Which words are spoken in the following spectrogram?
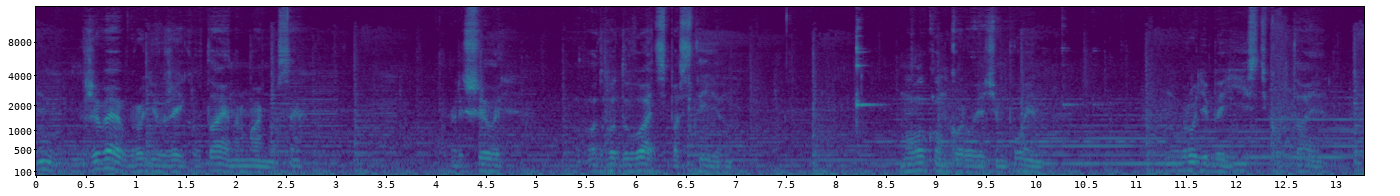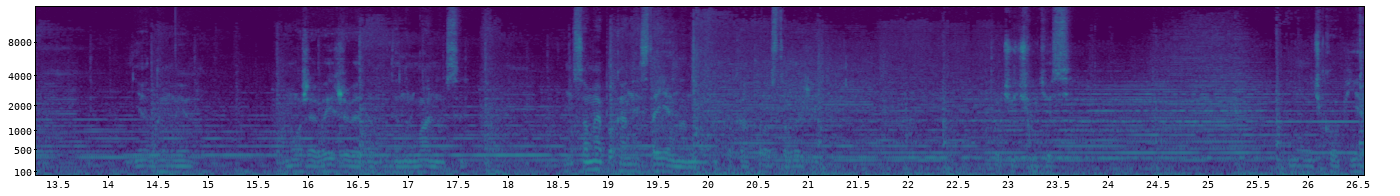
Ну, живе, вроді вже і ковтає нормально все. Рішили відгодувати, спасти його. Молоком коров'ячим поїм. Ну, вроді би їсть, ковтає. Я думаю, може виживе, да буде нормально все. Ну саме поки не стає на ноги, поки просто лежить. По чуть-чуть ось. Молочко п'є.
